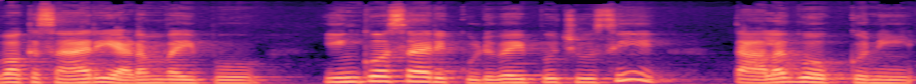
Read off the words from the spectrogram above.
ఒకసారి ఎడంవైపు ఇంకోసారి కుడివైపు చూసి తల గోక్కుని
